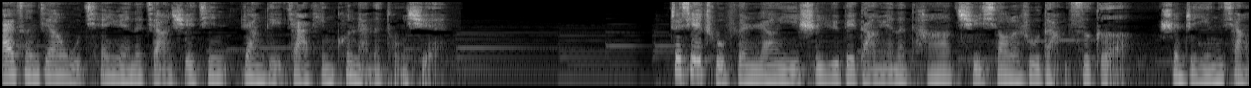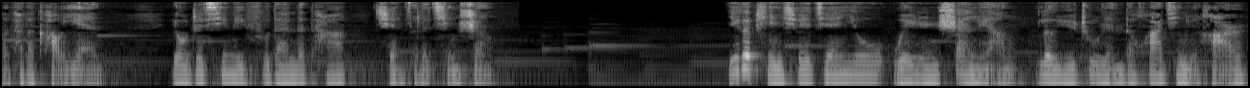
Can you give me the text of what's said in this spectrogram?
还曾将五千元的奖学金让给家庭困难的同学。这些处分让已是预备党员的他取消了入党资格，甚至影响了他的考研。有着心理负担的他选择了轻生。一个品学兼优、为人善良、乐于助人的花季女孩，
